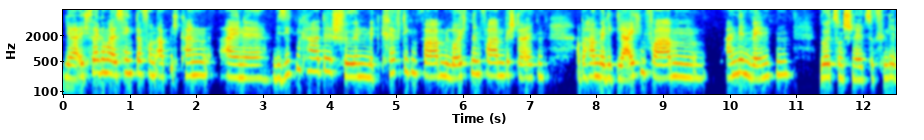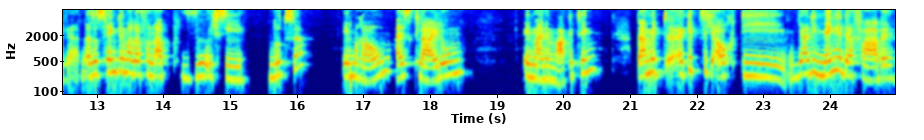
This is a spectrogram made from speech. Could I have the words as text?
Ja, ich sage mal, es hängt davon ab. Ich kann eine Visitenkarte schön mit kräftigen Farben, leuchtenden Farben gestalten, aber haben wir die gleichen Farben an den Wänden, wird es uns schnell zu viel werden. Also es hängt immer davon ab, wo ich sie nutze, im Raum, als Kleidung, in meinem Marketing. Damit ergibt sich auch die, ja, die Menge der Farbe,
